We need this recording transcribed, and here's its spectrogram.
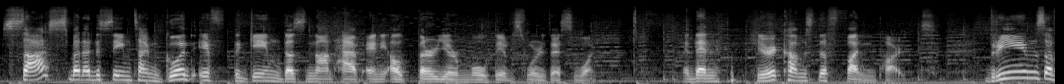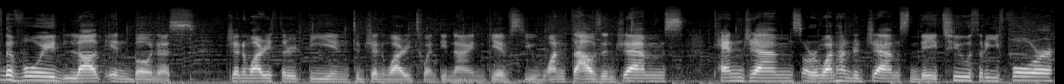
sus, but at the same time good if the game does not have any ulterior motives for this one. And then here comes the fun part. Dreams of the Void login bonus. January 13 to January 29 gives you 1,000 gems, 10 gems or 100 gems in day 2, 3, 4,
